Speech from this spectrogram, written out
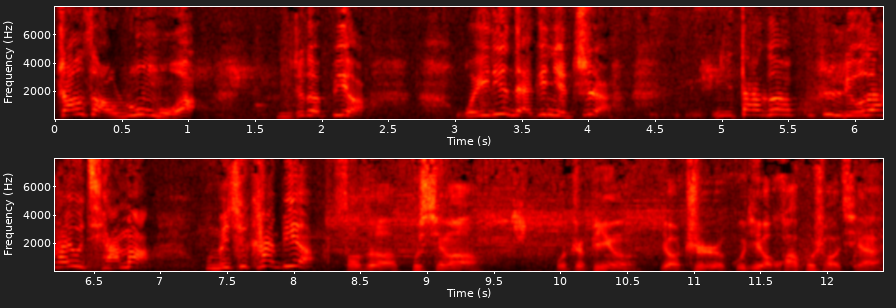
长嫂如母，你这个病我一定得给你治。你大哥不是留的还有钱吗？我们去看病。嫂子，不行啊，我这病要治，估计要花不少钱。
